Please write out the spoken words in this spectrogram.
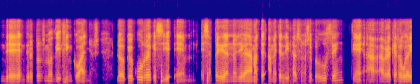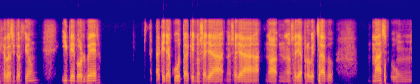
de, los próximos 5 años. Lo que ocurre que si em, esas pérdidas no llegan a, materializarse, no se producen, habrá que regularizar la situación y devolver aquella cuota que no se haya, no se haya, no, se haya aprovechado más un,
